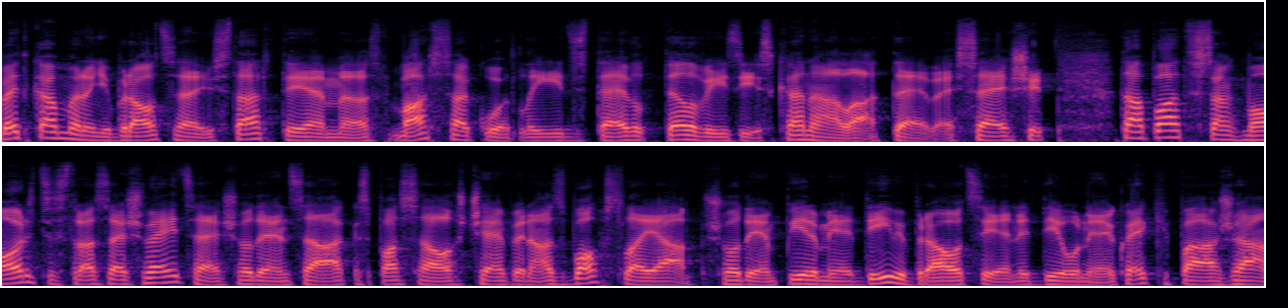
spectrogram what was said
bet kamariņu braucēju startiem var sakot līdzi te televīzijas kanālā TV6. Tāpat Sanktmoricas trasē Šveicē šodien sākas pasaules čempionāts bobslejā. Šodien pirmie divi braucieni divnieku ekipāžā.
